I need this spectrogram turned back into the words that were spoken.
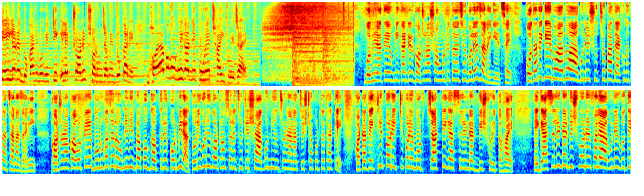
টেইলারের দোকান এবং একটি ইলেকট্রনিক সরঞ্জামের দোকানে ভয়াবহ অগ্নিকাণ্ডে পুড়ে ছাই হয়ে যায়। গভীর রাতে অগ্নিকাণ্ডের ঘটনা সংঘটিত হয়েছে বলে জানা গিয়েছে। কোথা থেকে এই ভয়াবহ আগুনের সূত্রপাত এখনও তা জানা যায়নি। ঘটনার খবর পেয়ে মনুবাজার অগ্নি নির্বাপক দপ্তরের কর্মীরা তড়িঘড়ি ঘটনাস্থলে ছুটে এসে আগুন নিয়ন্ত্রণে আনার চেষ্টা করতে থাকলে হঠাৎ একটির পর একটি করে মোট চারটি গ্যাস সিলিন্ডার বিস্ফোরিত হয়। এই গ্যাস সিলিন্ডার বিস্ফোরণের ফলে আগুনের গতি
